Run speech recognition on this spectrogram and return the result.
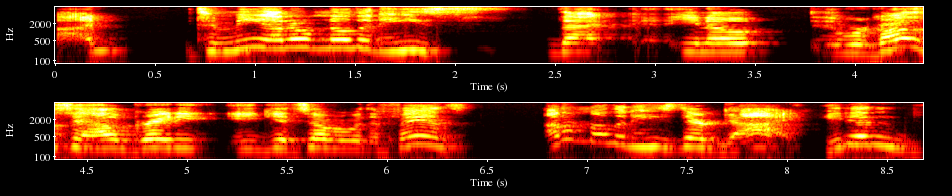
I, to me, I don't know that he's that. You know, regardless of how great he, he gets over with the fans, I don't know that he's their guy. He doesn't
